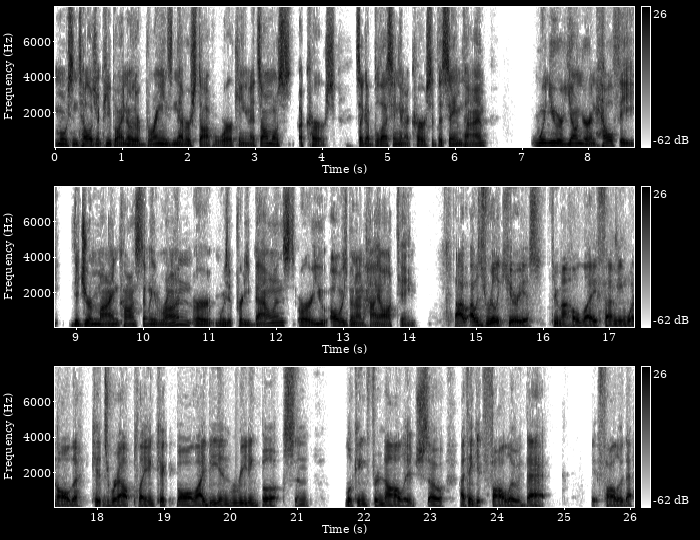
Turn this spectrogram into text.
most intelligent people I know, their brains never stop working, and it's almost a curse. It's like a blessing and a curse at the same time. When you were younger and healthy, did your mind constantly run, or was it pretty balanced, or you always been on high octane? I, I, was really curious through my whole life. I mean, when all the kids were out playing kickball, I'd be in reading books and looking for knowledge. So I think it followed that. It followed that.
